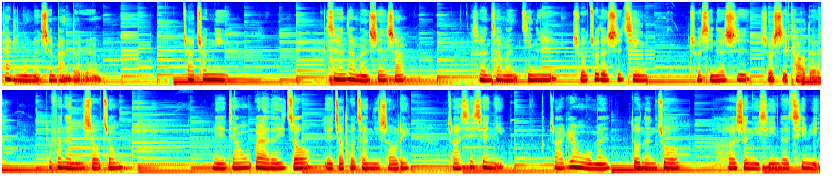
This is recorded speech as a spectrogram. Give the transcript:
带领我们身旁的人。抓求你，虽然在我们身上，虽然在我们今日所做的事情、所行的事、所思考的。都放在你手中，我们也将未来的一周也交托在你手里。主要谢谢你，主要愿我们都能做合神你心意的器皿。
